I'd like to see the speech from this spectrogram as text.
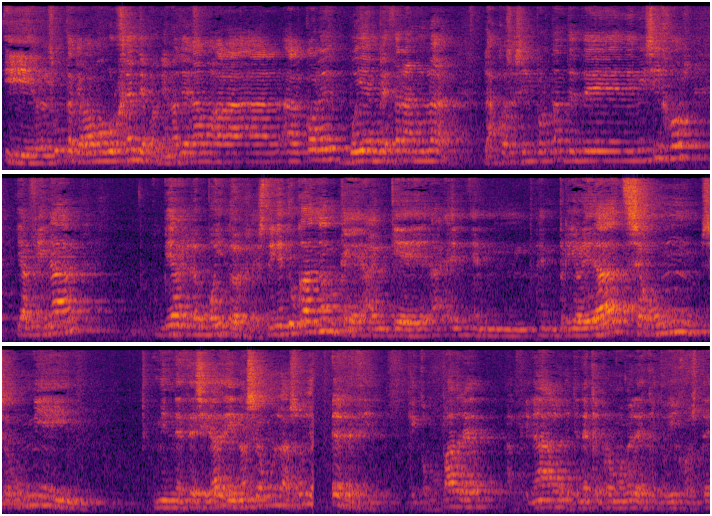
y resulta que vamos urgente porque no llegamos al, al, cole, voy a empezar a anular las cosas importantes de, de mis hijos y al final los, estoy educando en, que, en, en, prioridad según, según mi, mis necesidades y no según las suyas. Es decir, que como padre, al final lo que tienes que promover es que tu hijo esté,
